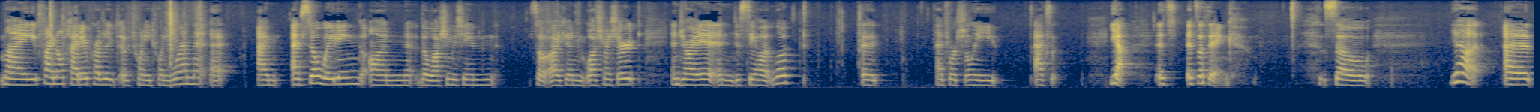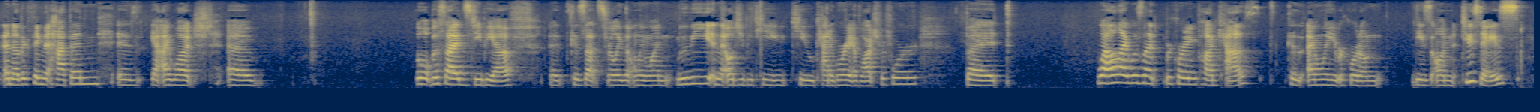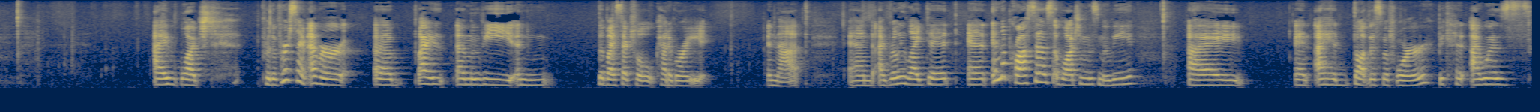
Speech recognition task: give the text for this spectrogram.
my final tie-dye project of 2021. Uh, I'm, I'm still waiting on the washing machine so I can wash my shirt and dry it and just see how it looked. It, unfortunately accident yeah it's it's a thing so yeah I, another thing that happened is yeah i watched uh well besides gbf because that's really the only one movie in the lgbtq category i've watched before. But while i wasn't recording podcasts because i only record on these on tuesdays I watched for the first time ever a by a movie in the bisexual category in that and I really liked it. And in the process of watching this movie I and I had thought this before because I was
